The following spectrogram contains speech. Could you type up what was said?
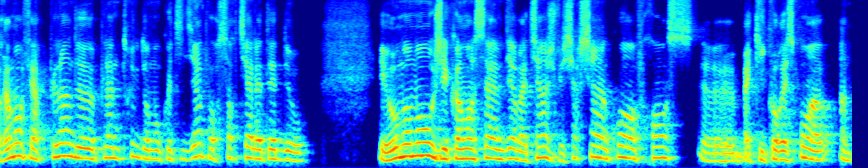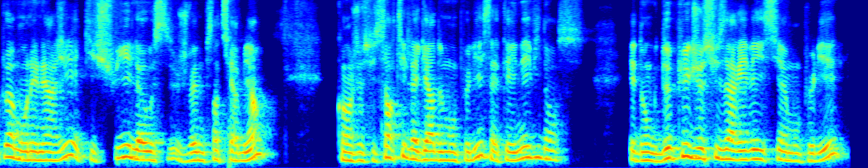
vraiment faire plein de, plein de trucs dans mon quotidien pour sortir la tête de haut. Et au moment où j'ai commencé à me dire, bah, tiens, je vais chercher un coin en France euh, bah, qui correspond un peu à mon énergie et qui je suis là où je vais me sentir bien, quand je suis sorti de la gare de Montpellier, ça a été une évidence. Et donc, depuis que je suis arrivé ici à Montpellier,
